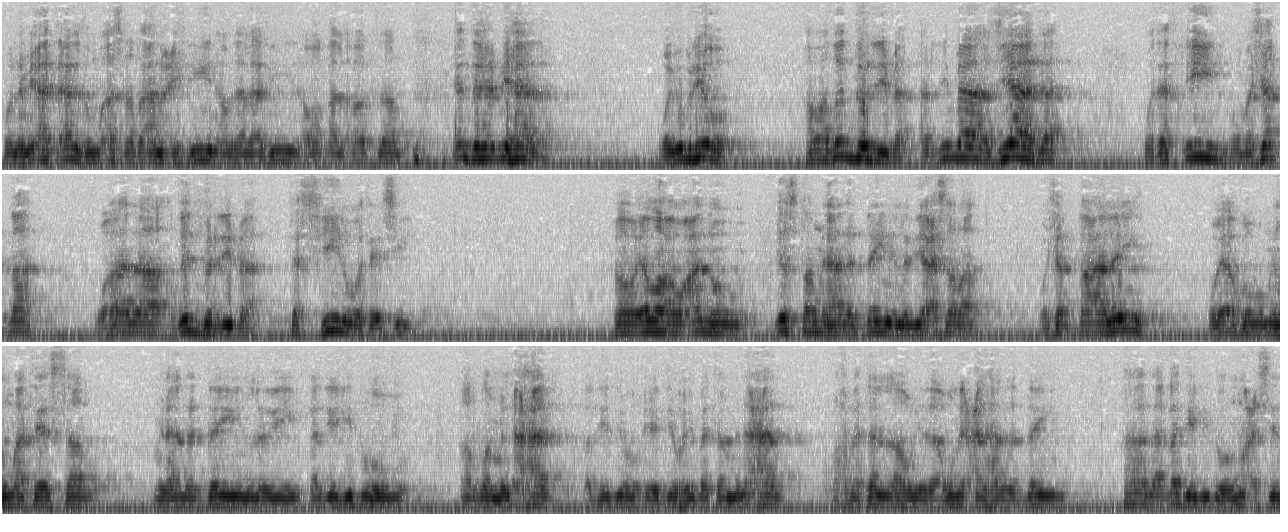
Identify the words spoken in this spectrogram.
كون مئة ألف ثم أسقط عنه عشرين أو ثلاثين أو أقل أو أكثر. ينتفع بهذا. ويبرئه. فهو ضد الربا. الربا زيادة وتثقيل ومشقة وهذا ضد الربا. تسهيل وتيسير. فهو يضع عنه قسطا من هذا الدين الذي أعسر وشق عليه ويأخذ منه ما تيسر من هذا الدين الذي قد يجده قرضا من أحد قد يجده هبة من أحد رحمة له إذا وضع عن هذا الدين. هذا قد يجده المعسر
